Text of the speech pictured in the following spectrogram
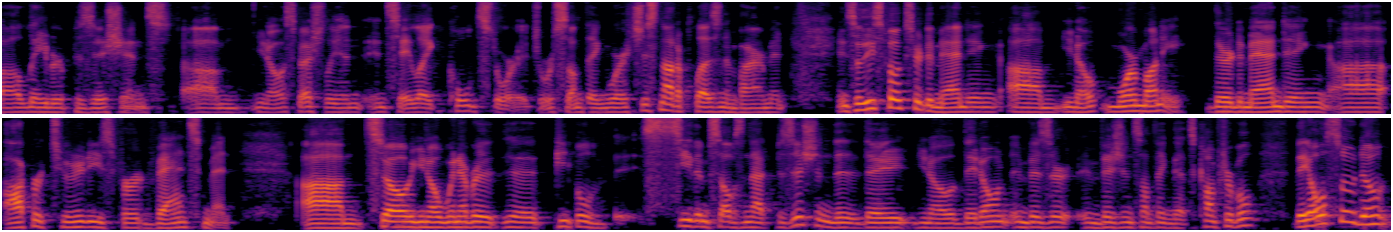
uh, labor positions, um, you know, especially in, in say like cold storage or something where it's just not a pleasant environment. And so these folks are demanding, um, you know, more money. They're demanding uh, opportunities for advancement. Um, so you know, whenever the people see themselves in that position, they, they you know they don't envision envision something that's comfortable. They also don't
